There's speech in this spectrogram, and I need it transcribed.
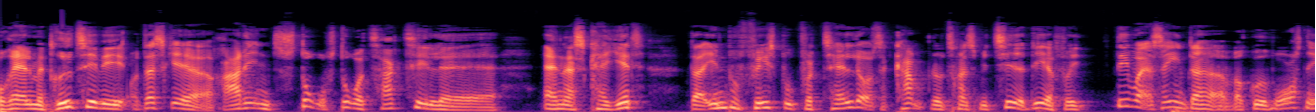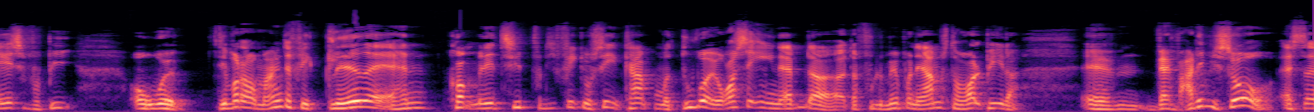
på Real Madrid TV, og der skal jeg rette en stor, stor tak til øh, Anas Kajet, der inde på Facebook fortalte os, at kampen blev transmitteret der, for det var altså en, der var gået vores næse forbi, og øh, det var der jo mange, der fik glæde af, at han kom med det tip, for de fik jo set kampen, og du var jo også en af dem, der, der fulgte med på nærmeste hold, Peter. Øh, hvad var det, vi så? Altså,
